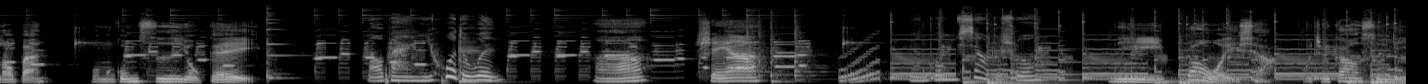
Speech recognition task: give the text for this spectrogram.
老板，我们公司有 gay。”老板疑惑地问：“啊，谁啊？”员工笑着说：“你抱我一下，我就告诉你。”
